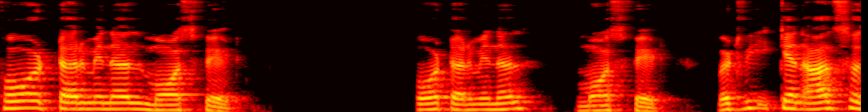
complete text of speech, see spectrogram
four terminal MOSFET, four terminal MOSFET. But we can also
